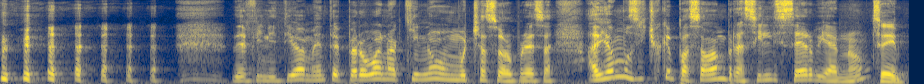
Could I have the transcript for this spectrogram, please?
Definitivamente. Pero bueno, aquí no mucha sorpresa. Habíamos dicho que pasaban Brasil y Serbia, ¿no? Sí.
